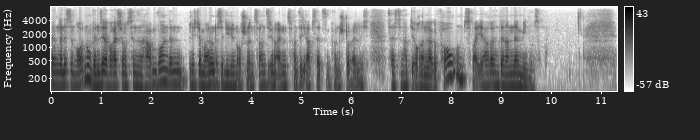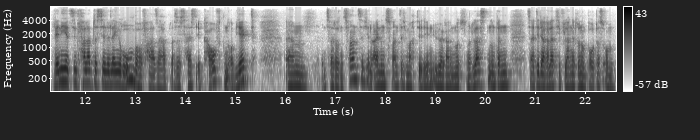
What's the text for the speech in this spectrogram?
ähm, dann ist in Ordnung. Wenn Sie ja Bereitstellungszinsen haben wollen, dann bin ich der Meinung, dass Sie die dann auch schon in 20 und 21 absetzen können steuerlich. Das heißt, dann habt ihr auch Anlage V und zwei Jahre hintereinander Minus. Wenn ihr jetzt den Fall habt, dass ihr eine längere Umbauphase habt, also das heißt, ihr kauft ein Objekt, ähm, in 2020, in 2021 macht ihr den Übergang Nutzen und Lasten und dann seid ihr da relativ lange drin und baut das um.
